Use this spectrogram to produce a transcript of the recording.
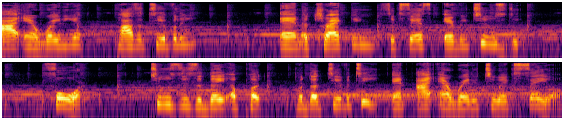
I am radiant positively and attracting success every Tuesday. Four, Tuesday is the day of productivity and I am ready to excel.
